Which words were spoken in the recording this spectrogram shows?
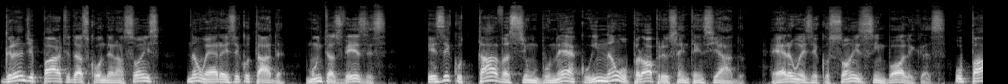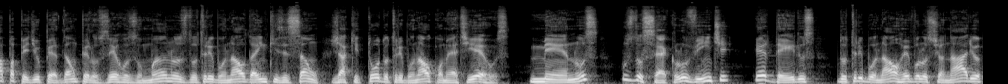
grande parte das condenações não era executada. Muitas vezes, executava-se um boneco e não o próprio sentenciado. Eram execuções simbólicas. O Papa pediu perdão pelos erros humanos do Tribunal da Inquisição, já que todo tribunal comete erros, menos os do século XX herdeiros do Tribunal Revolucionário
